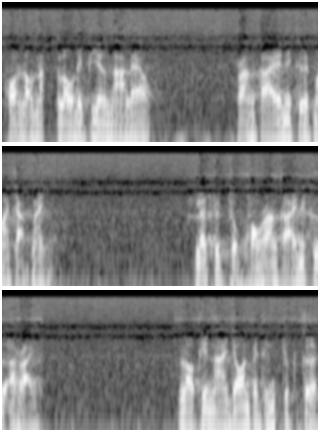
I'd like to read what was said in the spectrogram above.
เพราะเรานั้นเราได้พิจารณาแล้ว ร่างกายนี่เกิดมาจากไหน แล้วจุดจบของร่างกายนี่คืออะไร เราพิจารณาย้อนไปถึงจุดเกิด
